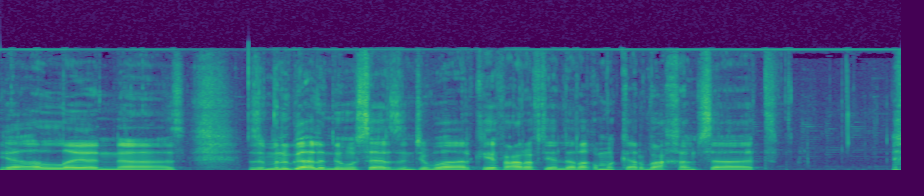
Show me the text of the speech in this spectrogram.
يا الله يا الناس. زين منو قال إنه هو سعر زنجبار؟ كيف عرفت يلا رقمك أربع خمسات؟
